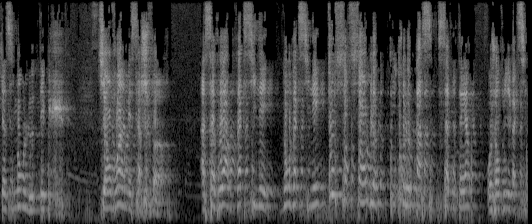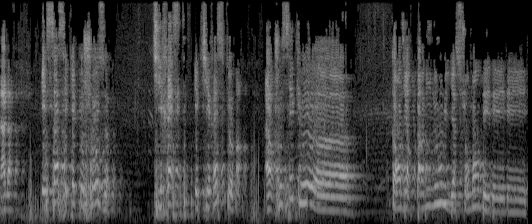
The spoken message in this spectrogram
quasiment le début, qui envoie un message fort, à savoir vacciner, non vacciner, tous ensemble contre le pass sanitaire, aujourd'hui vaccinal. Et ça, c'est quelque chose qui reste et qui restera. Alors, je sais que, euh, comment dire, parmi nous, il y a sûrement des,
